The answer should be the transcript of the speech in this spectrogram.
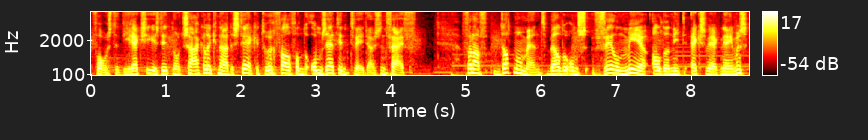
Volgens de directie is dit noodzakelijk na de sterke terugval van de omzet in 2005. Vanaf dat moment belden ons veel meer al dan niet ex-werknemers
